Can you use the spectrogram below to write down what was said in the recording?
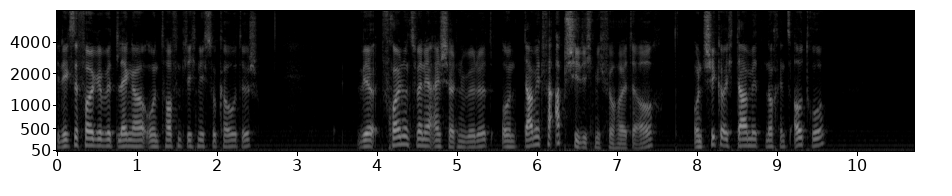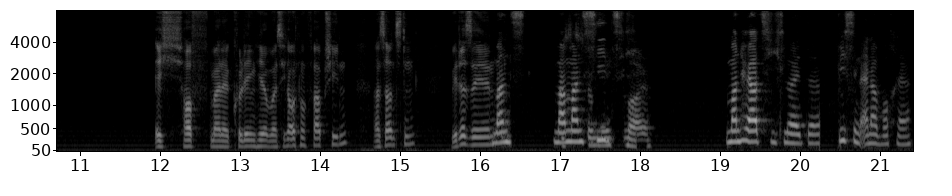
Die nächste Folge wird länger und hoffentlich nicht so chaotisch. Wir freuen uns, wenn ihr einschalten würdet. Und damit verabschiede ich mich für heute auch. Und schicke euch damit noch ins Outro. Ich hoffe, meine Kollegen hier wollen sich auch noch verabschieden. Ansonsten, Wiedersehen. Man, man, man sieht, Mal. man hört sich, Leute. Bis in einer Woche.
